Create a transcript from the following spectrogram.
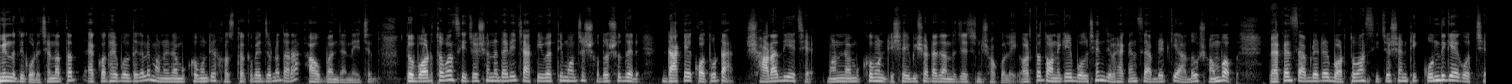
মিনতি করেছেন। অর্থাৎ এক কথায় বলতে গেলে মাননীয় মুখ্যমন্ত্রীর হস্তক্ষেপের জন্য তারা আহ্বান জানিয়েছেন। তো বর্তমান সিচুয়েশনে দাঁড়িয়ে চাকরিপ্রার্থী মঞ্চের সদস্যদের ডাকে কতটা সাড়া দিয়েছে মাননীয় মুখ্যমন্ত্রী, সেই বিষয়টা জানতে চেয়েছেন সকলেই। অর্থাৎ অনেকেই বলছেন যে ভ্যাকেন্সি আপডেট কি আদৌ সম্ভব? ভ্যাকেন্সি আপডেটের বর্তমান সিচুয়েশন ঠিক কোন দিকে এগোচ্ছে?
